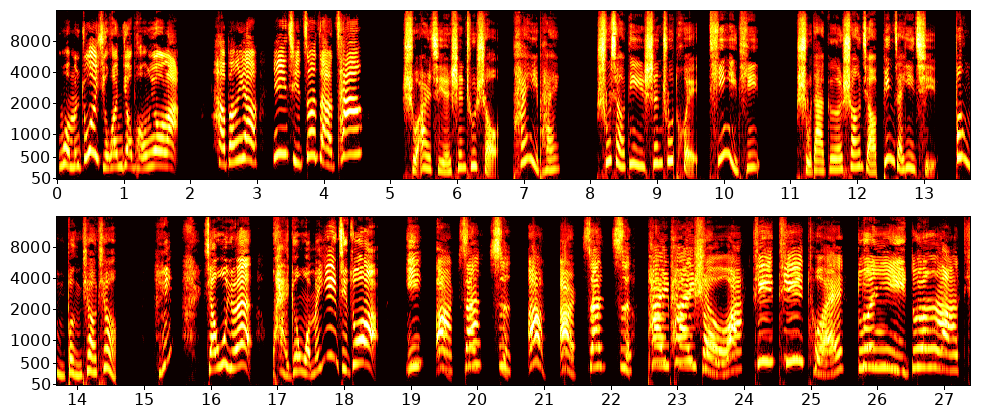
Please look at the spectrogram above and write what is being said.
我们最喜欢交朋友了，好朋友一起做早操。鼠二姐伸出手。拍一拍，鼠小弟伸出腿踢一踢，鼠大哥双脚并在一起蹦蹦跳跳。嘿，小乌云，快跟我们一起做！一二三四，二二三四，拍拍手啊，踢踢腿，蹲一蹲啊，跳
